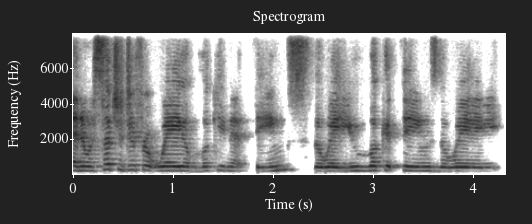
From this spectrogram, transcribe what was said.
and it was such a different way of looking at things the way you look at things, the way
